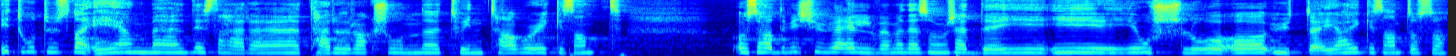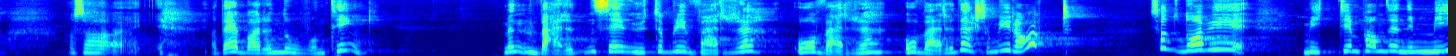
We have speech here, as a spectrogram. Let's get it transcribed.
i 2001 med disse her eh, terroraksjonene Twin Tower. ikke sant? Og så hadde vi 2011 med det som skjedde i, i, i Oslo og Utøya. ikke sant? Og så, og så ja, det er bare noen ting. Men verden ser ut til å bli verre og verre og verre. Det er så mye rart. Så nå er vi midt i en pandemi,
